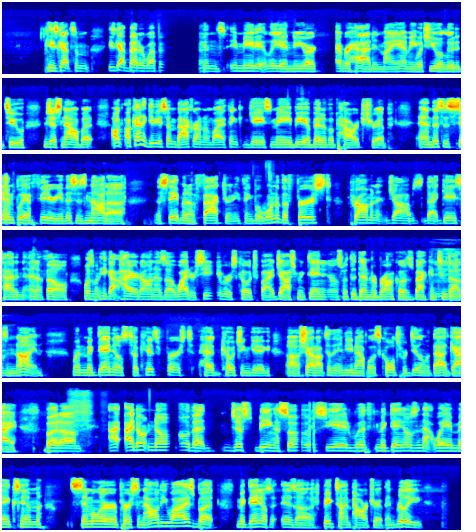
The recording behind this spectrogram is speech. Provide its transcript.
He's got some. He's got better weapons immediately in New York ever had in Miami, which you alluded to just now. But I'll, I'll kind of give you some background on why I think Gase may be a bit of a power trip. And this is simply a theory. This is not a, a statement of fact or anything. But one of the first prominent jobs that Gase had in the NFL was when he got hired on as a wide receivers coach by Josh McDaniels with the Denver Broncos back in mm. 2009 when McDaniels took his first head coaching gig. Uh, shout out to the Indianapolis Colts for dealing with that guy. But um, I, I don't know that just being associated with McDaniels in that way makes him similar personality wise, but McDaniels is a big time power trip and really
